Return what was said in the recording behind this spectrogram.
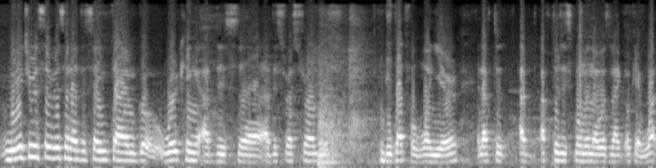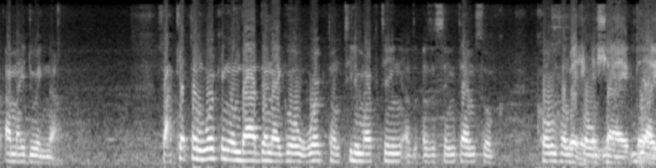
military service and at the same time go working at this uh, at this restaurant. Did that for one year, and after at, after this moment, I was like, okay, what am I doing now? So I kept on working on that. Then I go worked on telemarketing at, the- at the same time. So calls on Really, the phone. a shy boy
